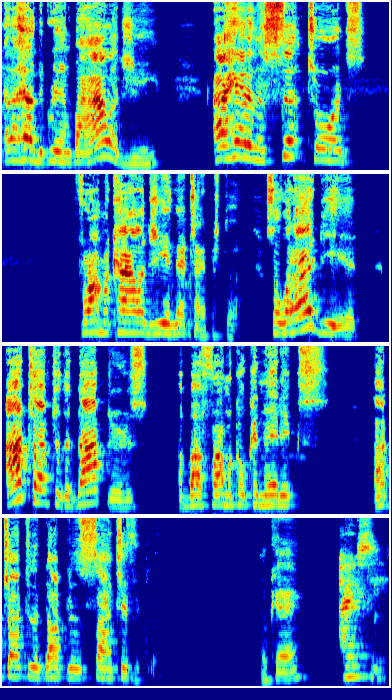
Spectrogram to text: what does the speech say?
and I had a degree in biology, I had an ascent towards pharmacology and that type of stuff. So what I did, I talked to the doctors about pharmacokinetics. I talked to the doctors scientifically. Okay. I see.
